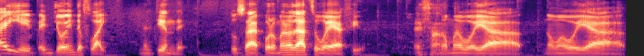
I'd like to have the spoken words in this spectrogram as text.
atrás y enjoying the flight. ¿Me entiendes? Tú sabes, por lo menos that's the way I feel. Exacto. No me voy a, no me voy a,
